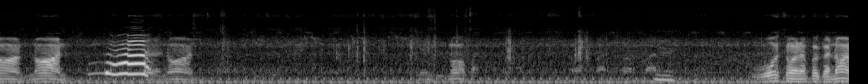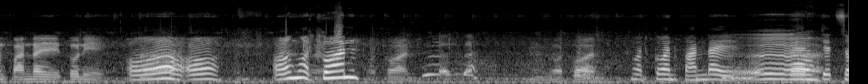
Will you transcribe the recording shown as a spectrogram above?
นอนนอนเออนอนยังอยู่นอกปะอืมโอ้ส่วนนั้นเพิ่นก็นอนฝันได้ตัวนี้อ๋ออ๋ออ๋องวดก่อนงวดก่อนอืมงวดก่อนงวดก่อนฝันได้แปดเจ็ดส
